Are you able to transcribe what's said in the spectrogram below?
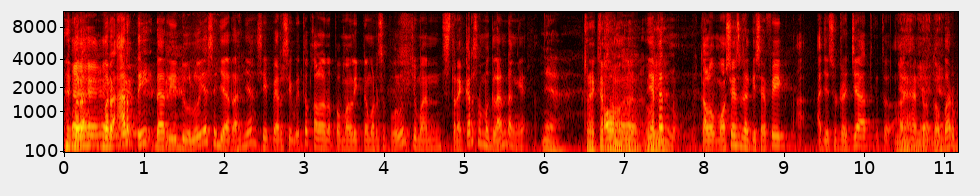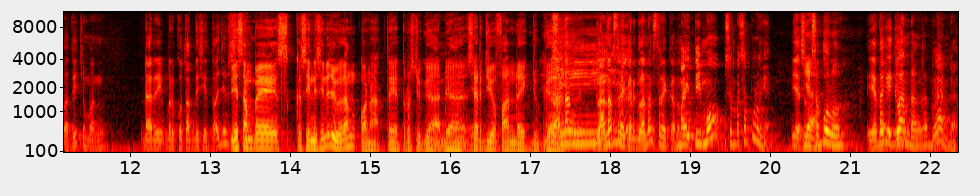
Ber- berarti dari dulu ya sejarahnya si Persib itu kalau ada pemilik nomor 10 cuman striker sama gelandang ya. Ya. Striker Oh, sama eh, kan. ya kan kalau Moses Dragicevic, A- Aja Sudrajat gitu, Ya, Alejandro ya, ya. Tobar berarti cuman dari berkutat di situ aja. Dia sampai ke sini-sini juga kan Konate, terus juga ada Sergio Van Dijk juga. gelandang, Si- gelandang striker, gelandang striker. My Timo sempat 10 nya Iya, Ya. 10. Iya, tadi gelandang kan. gelandang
